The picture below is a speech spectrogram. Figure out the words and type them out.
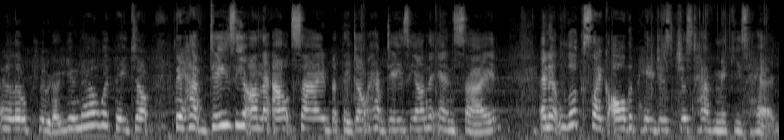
And a little Pluto. You know what they don't, they have Daisy on the outside, but they don't have Daisy on the inside. And it looks like all the pages just have Mickey's head.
